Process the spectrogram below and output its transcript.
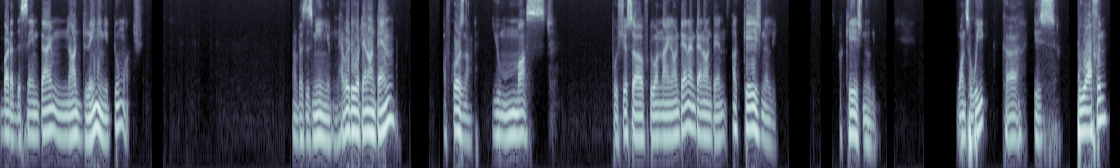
but at the same time, not draining it too much. Now, does this mean you never do a 10 on 10? Of course not. You must push yourself to a 9 on 10 and 10 on 10 occasionally. Occasionally. Once a week, uh, is too often,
